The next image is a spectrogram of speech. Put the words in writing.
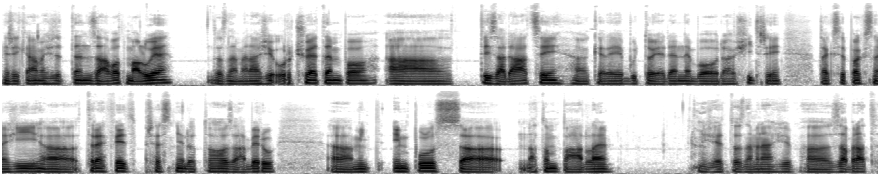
my říkáme, že ten závod maluje To znamená, že určuje tempo a ty zadáci, který je buď to jeden nebo další tři, tak se pak snaží trefit přesně do toho záběru, mít impuls na tom pádle, že to znamená, že zabrat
